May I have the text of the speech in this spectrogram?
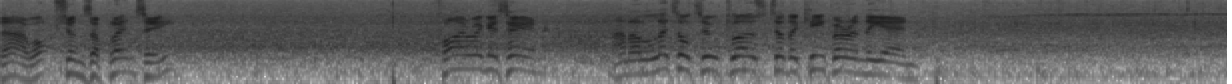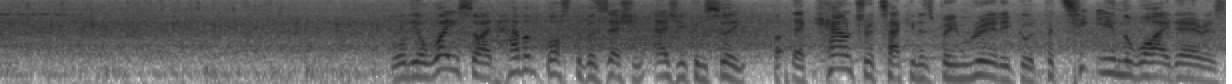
Now, options are plenty. Firing it in. And a little too close to the keeper in the end. Well, the away side haven't bossed the possession, as you can see, but their counter-attacking has been really good, particularly in the wide areas.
